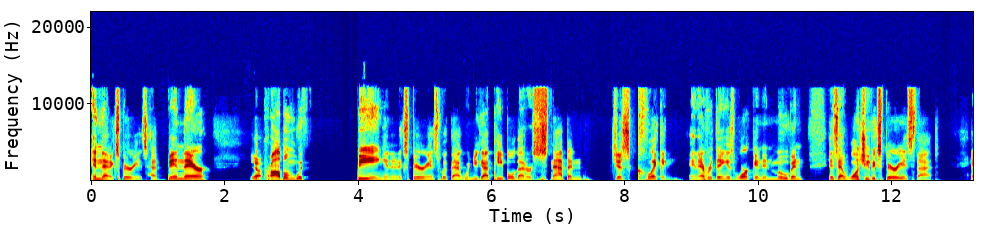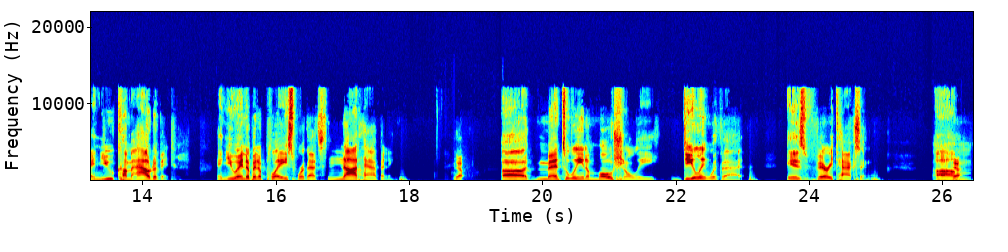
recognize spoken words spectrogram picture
in that experience, have been there. Yeah. The problem with being in an experience with that when you got people that are snapping, just clicking and everything is working and moving, is that once you've experienced that and you come out of it and you end up in a place where that's not happening. Yeah. Uh mentally and emotionally dealing with that is very taxing. Um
